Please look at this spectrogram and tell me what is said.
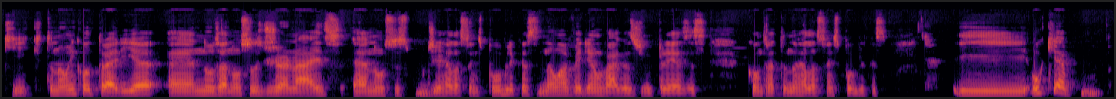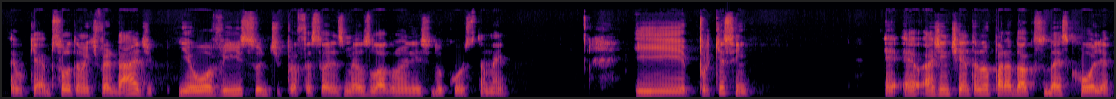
que, que, tu não encontraria é, nos anúncios de jornais, é, anúncios de relações públicas, não haveriam vagas de empresas contratando relações públicas. E o que é, o que é absolutamente verdade, e eu ouvi isso de professores meus logo no início do curso também. E porque assim, é, é, a gente entra no paradoxo da escolha.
